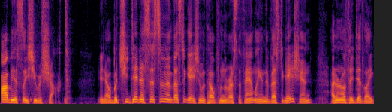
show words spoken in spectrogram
obviously, she was shocked, you know, but she did assist in an investigation with help from the rest of the family. And the investigation, I don't know if they did like,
